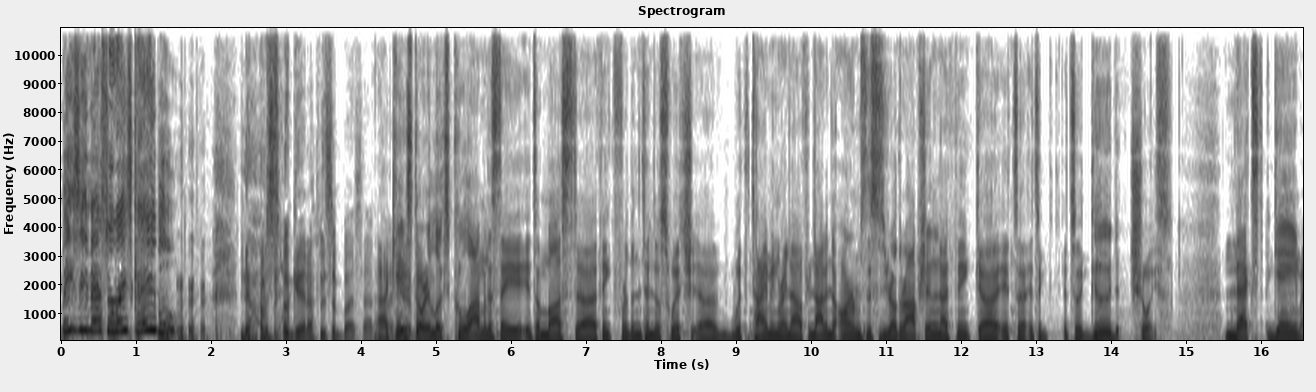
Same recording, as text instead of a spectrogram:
PC Master Race Cable. no, I'm still good. I'm just a bust. I have no Uh, Cave about Story this. looks cool. I'm gonna say it's a must. Uh, I think for the Nintendo Switch, uh, with the timing right now, if you're not into Arms, this is your other option, and I think uh, it's a it's a it's a good choice. Next game,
